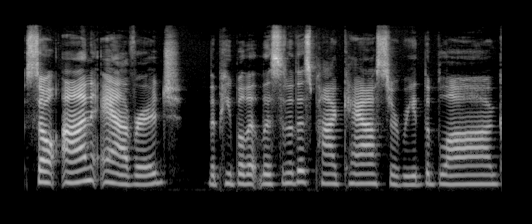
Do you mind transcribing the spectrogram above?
So, on average, the people that listen to this podcast or read the blog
